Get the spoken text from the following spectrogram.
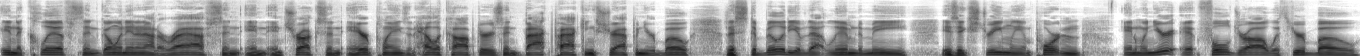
in the cliffs and going in and out of rafts and, and, and trucks and airplanes and helicopters and backpacking, strapping your bow. The stability of that limb to me is extremely important and when you're at full draw with your bow,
